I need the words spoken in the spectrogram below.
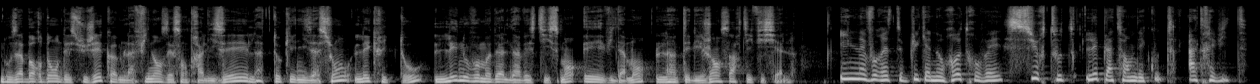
Nous abordons des sujets comme la finance décentralisée, la tokenisation, les cryptos, les nouveaux modèles d'investissement et évidemment l'intelligence artificielle. Il ne vous reste plus qu'à nous retrouver sur toutes les plateformes d'écoute. À très vite.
